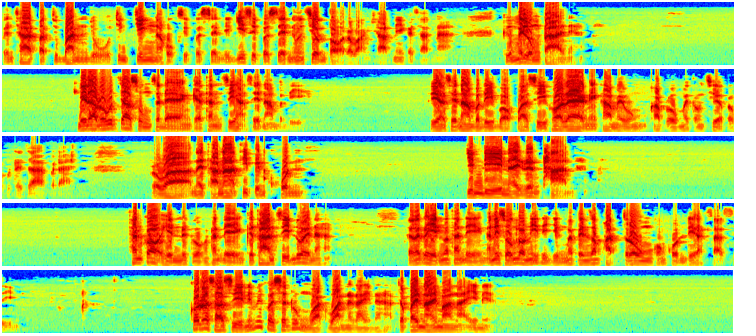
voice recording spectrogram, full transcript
เป็นชาติปัจจุบันอยู่จริงๆนะหกสิบเปอร์เซ็นอีกยี่สิบเปอร์เซ็นมันเชื่อมต่อระหว่างชาตินี้กับชาติหน้า คือไม่หลงตายเนี่ยเวลาพระพุทธเจ้าทรงแสดงแก่ท่านสีหเสนาบดีสีหเสนาบดีบอกว่าสี่ข้อแรกเนี่ยข้าไม่วงข้าพระองค์ไม่ต้องเชื่อพระพุทธเจ้าก็ได้ เพราะว่าในฐานะที่เป็นคนยินดีในเรื่องทาน ท่านก็เห็นด้วยตัวของท่านเอง คือทานศีลด้วยนะฮะแต่แล้วก็เห็นว่าท่านเอง อันนี้สงเหล่านี้ที่จริงมาเป็นสัมผัสตรงของคนที่รักษาศีลคนรักษาศีลนี่ไม่ค่อยสะดุ้งหวาดหวั่นอะไรนะฮะจะไปไหนมาไหนเนี่ย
